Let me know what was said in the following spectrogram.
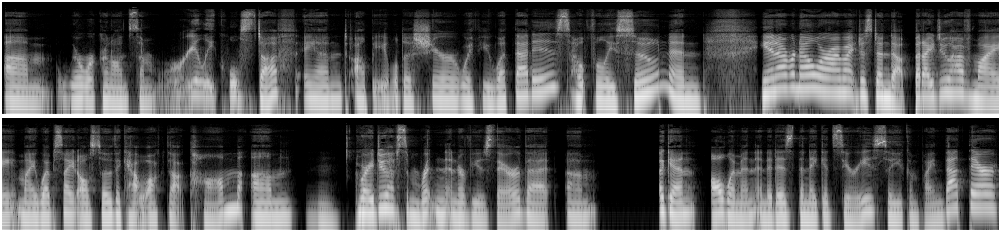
um, we're working on some really cool stuff, and I'll be able to share with you what that is hopefully soon. And you never know where I might just end up. But I do have my my website also, thecattwalk.com. Um, Mm. where I do have some written interviews there that, um, again, all women, and it is the Naked series. So you can find that there.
